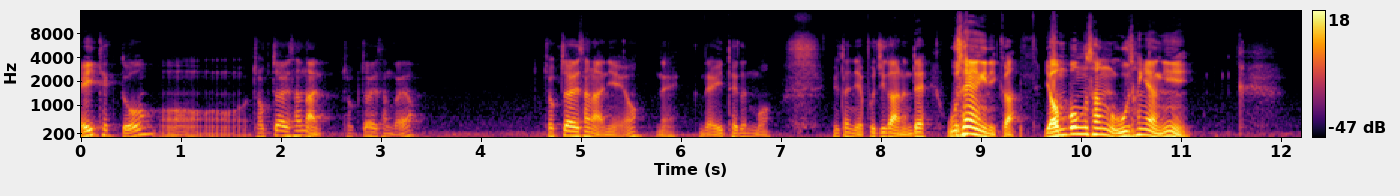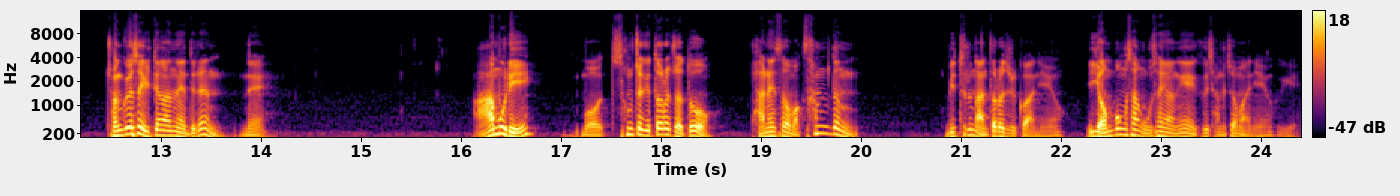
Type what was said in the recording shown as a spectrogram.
에이텍도 어, 적자 예산 안 적자 예산가요? 적자 예산 아니에요. 네. 근데 에이텍은 뭐 일단 예쁘지가 않은데 우상향이니까 연봉상 우상향이 전교에서 1등하는 애들은 네. 아무리 뭐 성적이 떨어져도 반에서 막 3등 밑으로는 안 떨어질 거 아니에요. 이 연봉상 우상향의 그 장점 아니에요, 그게.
